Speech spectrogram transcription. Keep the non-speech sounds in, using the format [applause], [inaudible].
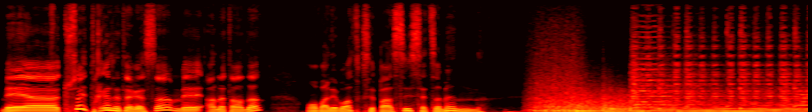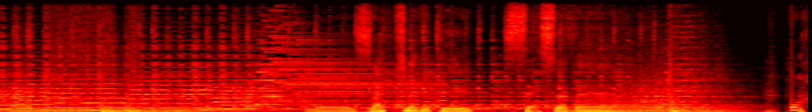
Mais euh, tout ça est très intéressant, mais en attendant, on va aller voir ce qui s'est passé cette semaine. Les actualités cette semaine.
